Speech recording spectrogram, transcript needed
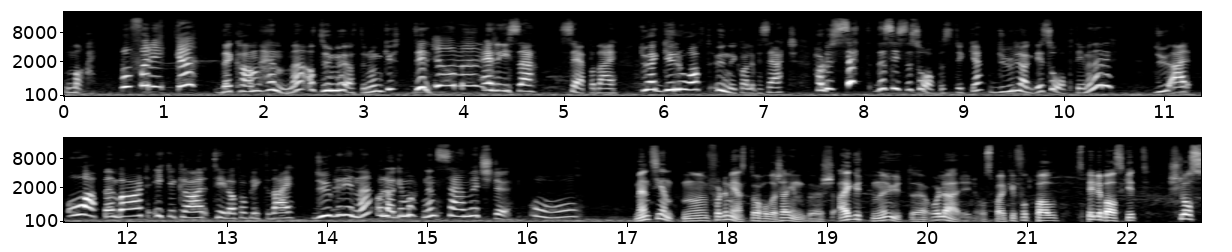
Nei. Hvorfor ikke? Det kan hende at du møter noen gutter. Ja, men Elise, se på deg. Du er grovt underkvalifisert. Har du sett det siste såpestykket du lagde i såpetimen, eller? Du er åpenbart ikke klar til å forplikte deg. Du blir inne og lager Morten en sandwich, du. Åh. Mens jentene for det meste holder seg innendørs, er guttene ute og lærer å sparke fotball, spille basket, slåss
